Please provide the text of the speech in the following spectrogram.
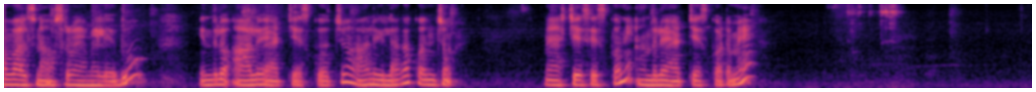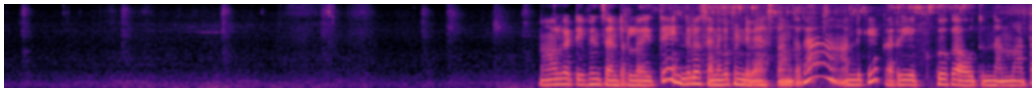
అవ్వాల్సిన అవసరం ఏమీ లేదు. ఇందులో ఆలు యాడ్ చేసుకోవచ్చు. ఆలు ఇలాగా కొంచెం మ్యాష్ చేసేసుకొని అందులో యాడ్ చేసుకోవటమే మామూలుగా టిఫిన్ సెంటర్లో అయితే ఇందులో శనగపిండి వేస్తాం కదా అందుకే కర్రీ ఎక్కువగా అవుతుందన్నమాట.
